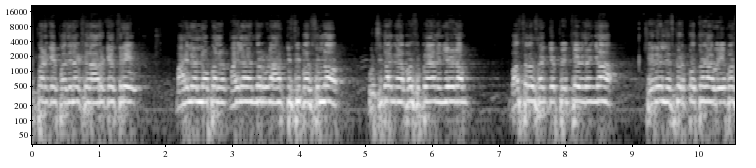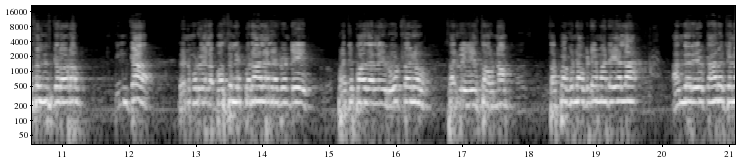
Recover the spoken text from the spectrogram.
ఇప్పటికే పది లక్షల ఆరోగ్యశ్రీ మహిళల లోపల మహిళలందరూ కూడా ఆర్టీసీ బస్సుల్లో ఉచితంగా బస్సు ప్రయాణం చేయడం బస్సుల సంఖ్య పెంచే విధంగా చర్యలు తీసుకొని కొత్తగా వెయ్యి బస్సులు తీసుకురావడం ఇంకా రెండు మూడు వేల బస్సుల్ని కొనాలనేటువంటి ప్రతిపాదనలు రూట్లను సర్వే చేస్తూ ఉన్నాం. తప్పకుండా ఒకటే మాట ఇవ్వాల అందరి యొక్క ఆలోచన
